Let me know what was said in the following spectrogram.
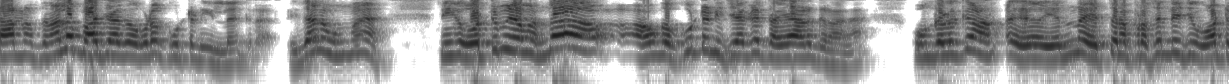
காரணத்தினால பாஜக கூட கூட்டணி இல்லைங்கிறார். இதானே உண்மை? நீங்கள் ஒற்றுமையாக வந்தால் அவங்க கூட்டணி சேர்க்க தயாருங்கிறாங்க. உங்களுக்கு என்ன எத்தனை பர்சன்டேஜ் ஓட்டு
